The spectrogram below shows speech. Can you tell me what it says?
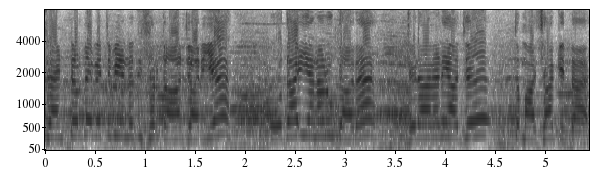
ਸੈਂਟਰ ਦੇ ਵਿੱਚ ਵੀ ਇਹਨਾਂ ਦੀ ਸਰਕਾਰ ਜਾ ਰਹੀ ਹੈ। ਉਹਦਾ ਹੀ ਇਹਨਾਂ ਨੂੰ ਡਰ ਹੈ ਜਿਹੜਾ ਇਹਨਾਂ ਨੇ ਅੱਜ ਤਮਾਸ਼ਾ ਕੀਤਾ ਹੈ।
